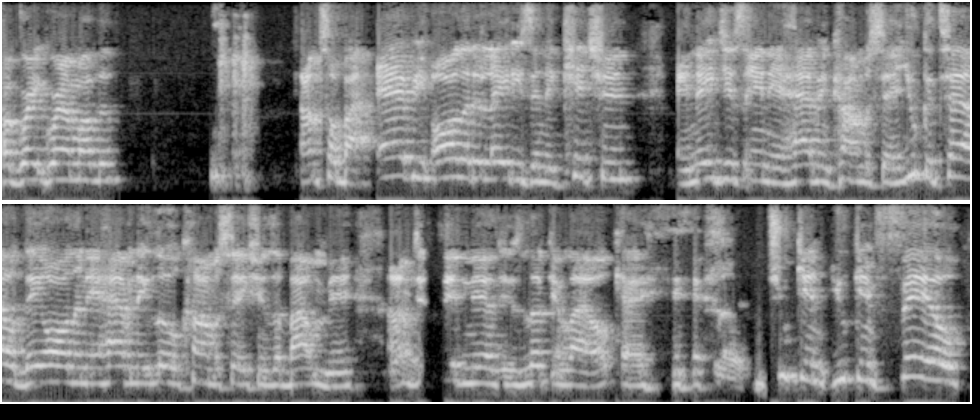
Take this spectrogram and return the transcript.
her great grandmother. I'm talking about every all of the ladies in the kitchen, and they just in there having conversation. You could tell they all in there having their little conversations about me. I'm just sitting there just looking like, okay. you can you can feel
